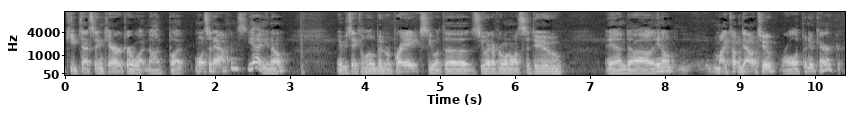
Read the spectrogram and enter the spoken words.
keep that same character or whatnot. But once it happens, yeah, you know, maybe take a little bit of a break, see what the see what everyone wants to do, and uh, you know, might come down to roll up a new character.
